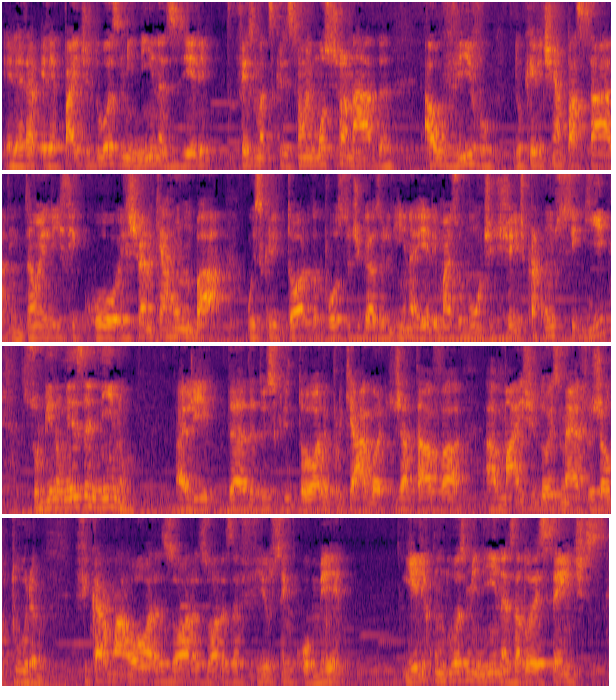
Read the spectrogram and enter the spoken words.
Ele, era, ele é pai de duas meninas e ele fez uma descrição emocionada ao vivo do que ele tinha passado. Então ele ficou, eles tiveram que arrombar o escritório do posto de gasolina, ele mais um monte de gente para conseguir subir no mezanino ali da, da, do escritório, porque a água já estava a mais de dois metros de altura. Ficaram horas, horas, horas a fio sem comer. E ele com duas meninas, adolescentes,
